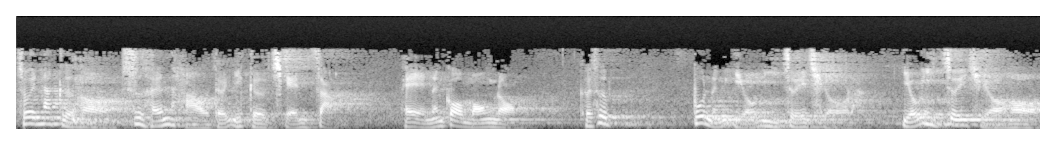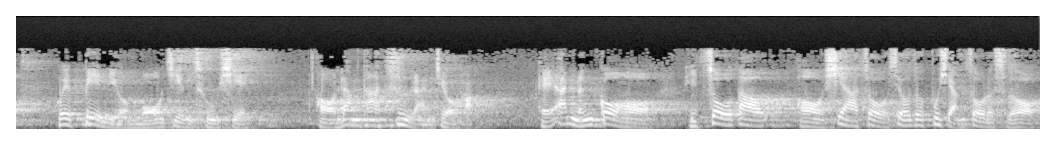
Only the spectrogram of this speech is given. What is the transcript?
所以那个哦是很好的一个前兆，哎，能够朦胧，可是不能有意追求了，有意追求哦会变有魔境出现，哦让它自然就好，哎，按能够哦你做到哦下做就做不想做的时候，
